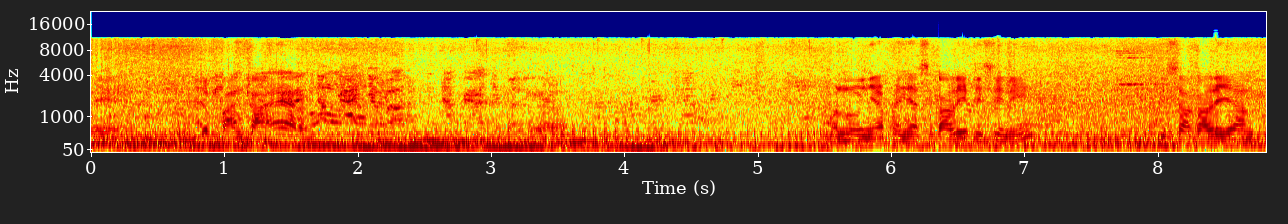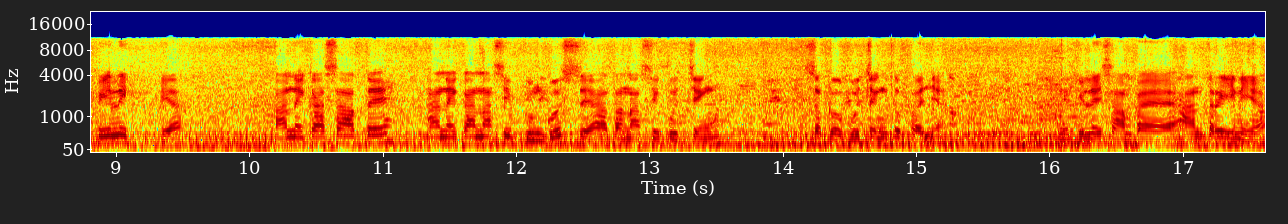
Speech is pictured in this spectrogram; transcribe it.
Ini, depan KR ya. menunya banyak sekali di sini. Bisa kalian pilih ya. Aneka sate aneka nasi bungkus ya atau nasi kucing. Sego kucing itu banyak. Ini pilih sampai antri ini ya.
